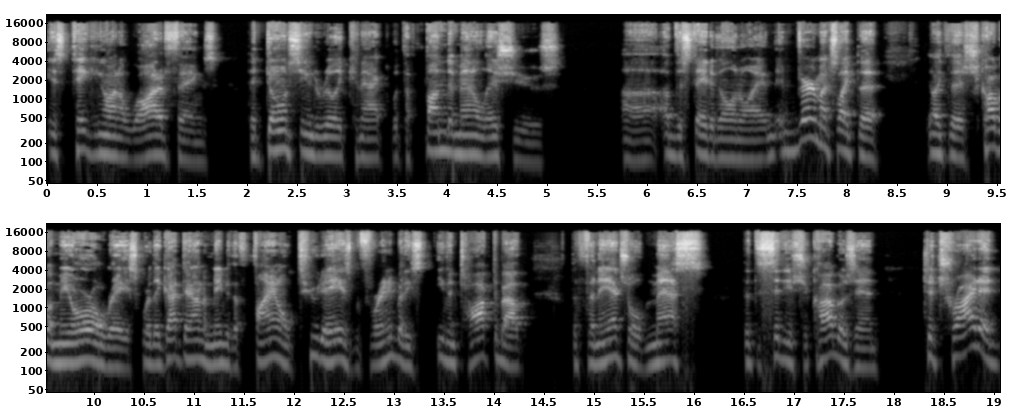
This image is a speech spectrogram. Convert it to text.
is taking on a lot of things that don't seem to really connect with the fundamental issues uh, of the state of Illinois, and, very much like the like the Chicago mayoral race, where they got down to maybe the final two days before anybody's even talked about the financial mess that the city of Chicago's in, to try to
